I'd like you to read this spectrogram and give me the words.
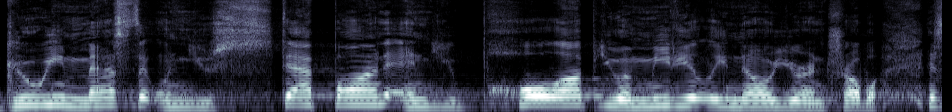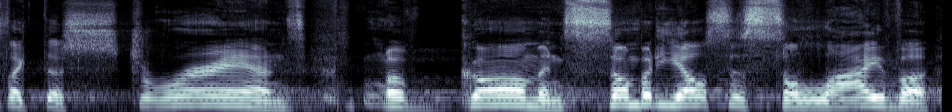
gooey mess that when you step on and you pull up, you immediately know you're in trouble. It's like the strands of gum and somebody else's saliva.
